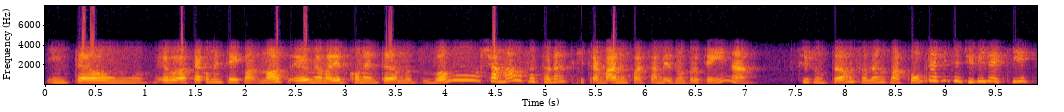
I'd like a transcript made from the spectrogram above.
Então, eu até comentei com nós, eu e meu marido comentamos, vamos chamar os restaurantes que trabalham com essa mesma proteína? Se juntamos, fazemos uma compra e a gente divide aqui.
